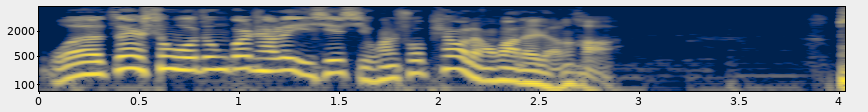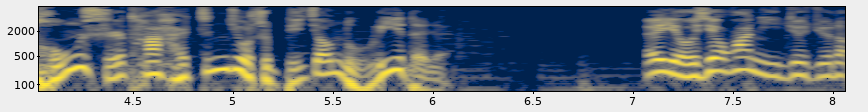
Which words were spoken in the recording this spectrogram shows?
我在生活中观察了一些喜欢说漂亮话的人哈，同时他还真就是比较努力的人。哎，有些话你就觉得，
